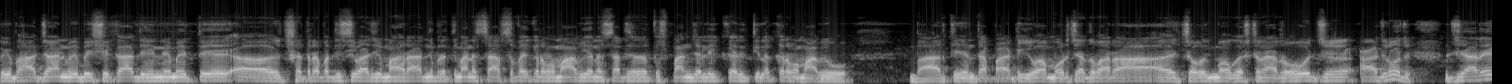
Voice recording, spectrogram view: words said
વિભાજન વિભીષિકા દિન નિમિત્તે છત્રપતિ શિવાજી મહારાજની પ્રતિમાને સાફ સફાઈ કરવામાં આવી અને સાથે સાથે પુષ્પાંજલિ કરી તિલક કરવામાં આવ્યું. ભારતીય જનતા પાર્ટી યુવા મોરચા દ્વારા ચૌદમી ઓગસ્ટના રોજ, આજ રોજ જ્યારે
